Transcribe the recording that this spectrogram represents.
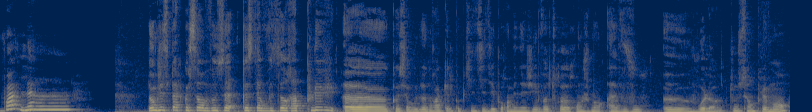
Voilà donc j'espère que, ça vous que ça vous aura plu, euh, que ça vous donnera quelques petites idées pour aménager votre rangement à vous. Euh, voilà, tout simplement.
